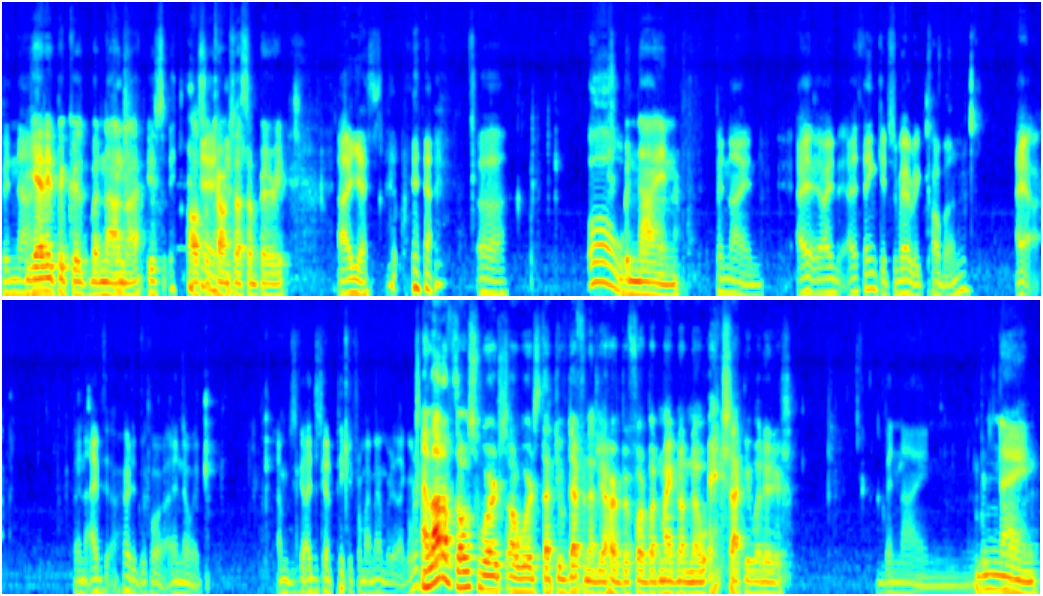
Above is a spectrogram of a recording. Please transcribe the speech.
Benign. You get it because banana is also counts as a berry. Ah, yes. uh, oh, Benign. benign. I, I I think it's very common. I and I've heard it before. I know it. I'm just I just gotta pick it from my memory. Like A lot of those words are words that you've definitely heard before, but might not know exactly what it is. benign. Benign.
